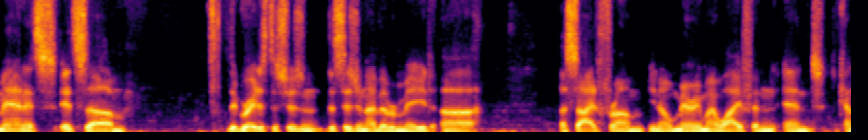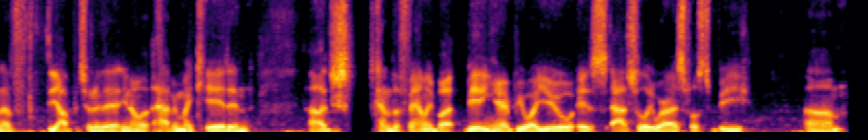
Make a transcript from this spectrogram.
man, it's it's um, the greatest decision decision I've ever made. Uh, aside from you know marrying my wife and and kind of the opportunity that you know having my kid and uh, just kind of the family. But being here at BYU is absolutely where I was supposed to be. Um,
